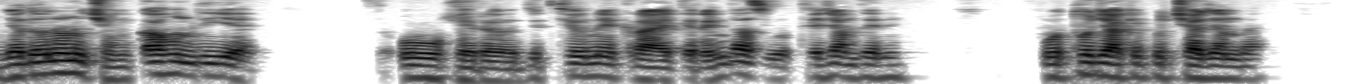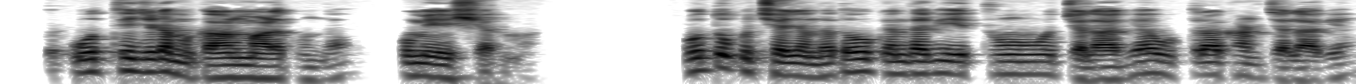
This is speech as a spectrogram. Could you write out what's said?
ਜਦੋਂ ਉਹਨਾਂ ਨੂੰ ਸ਼ੰਕਾ ਹੁੰਦੀ ਹੈ, ਉਹ ਫਿਰ ਜਿੱਥੇ ਉਹਨੇ ਕਿਰਾਏ ਤੇ ਰਹਿੰਦਾ ਸੀ, ਉੱਥੇ ਜਾਂਦੇ ਨੇ। ਉੱਥੋਂ ਜਾ ਕੇ ਪੁੱਛਿਆ ਜਾਂਦਾ ਹੈ। ਤੇ ਉੱਥੇ ਜਿਹੜਾ ਮਕਾਨ ਮਾਲਕ ਹੁੰਦਾ ਉਮੇਸ਼ ਸ਼ਰਮਾ। ਉਹ ਤੋਂ ਪੁੱਛਿਆ ਜਾਂਦਾ ਤਾਂ ਉਹ ਕਹਿੰਦਾ ਵੀ ਇੱਥੋਂ ਚਲਾ ਗਿਆ, ਉੱਤਰਾਖੰਡ ਚਲਾ ਗਿਆ।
